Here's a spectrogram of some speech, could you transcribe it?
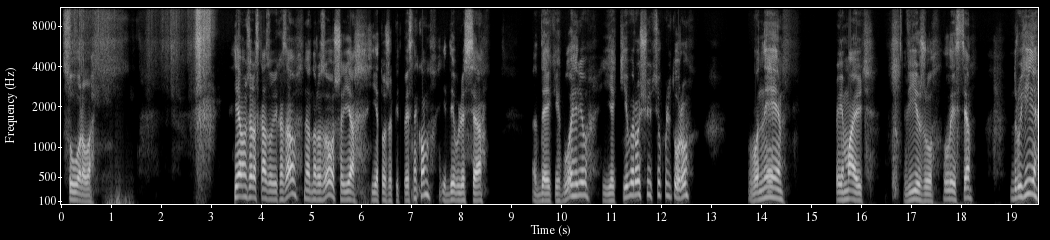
суворова. Я вам вже розказував і казав неодноразово, що я є теж підписником і дивлюся деяких блогерів, які вирощують цю культуру. Вони приймають в їжу листя, другі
